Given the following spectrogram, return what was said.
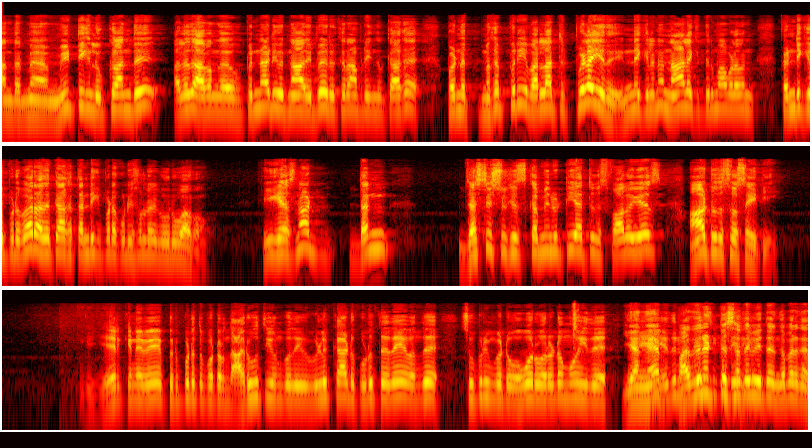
அந்த மீட்டிங்கில் உட்கார்ந்து அல்லது அவங்க பின்னாடி ஒரு நாலு பேர் இருக்கிறான் அப்படிங்கிறதுக்காக பண்ண மிகப்பெரிய வரலாற்று பிழை இது. இன்னைக்கு இல்லைன்னா நாளைக்கு திருமாவளவன் கண்டிக்கப்படுவார் அதற்காக தண்டிக்கப்படக்கூடிய சூழ்நிலை உருவாகும். He has not done justice to his community or to his followers or to the society ஏற்கனவே பிற்படுத்தப்பட்டிருந்த அறுபத்தி ஒன்பது விழுக்காடு கொடுத்ததே வந்து சுப்ரீம் கோர்ட் ஒவ்வொரு வருடமும் இது பதினெட்டு சதவீதம் இங்க பாருங்க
